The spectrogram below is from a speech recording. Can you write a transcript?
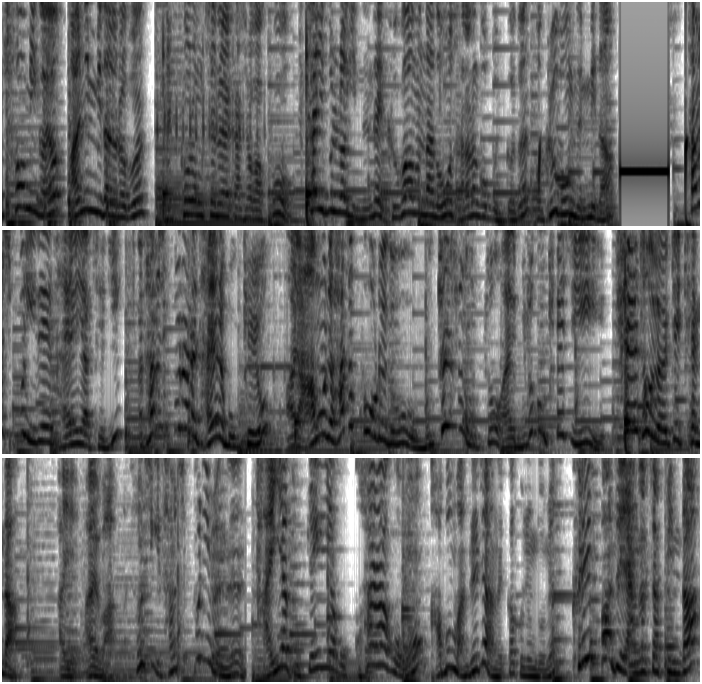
처음인가요? 아닙니다 여러분 백호롱 채널 가셔갖고 스카이블럭 있는데 그거 하면 나 너무 잘하는 거 있거든 어, 그거 보면 됩니다 30분 이내에 다이아 캐기? 아, 30분 안에 다이아를 못 캐요? 아니 아무리 하드코어래도 못 캘 순 없죠 아니 무조건 캐지 최소 10개 캔다 아니 아니 마, 솔직히 30분이면은 다이아 곡괭이하고 콰라고 어? 갑옷 만들지 않을까 그 정도면? 크리퍼한테 양각 잡힌다?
